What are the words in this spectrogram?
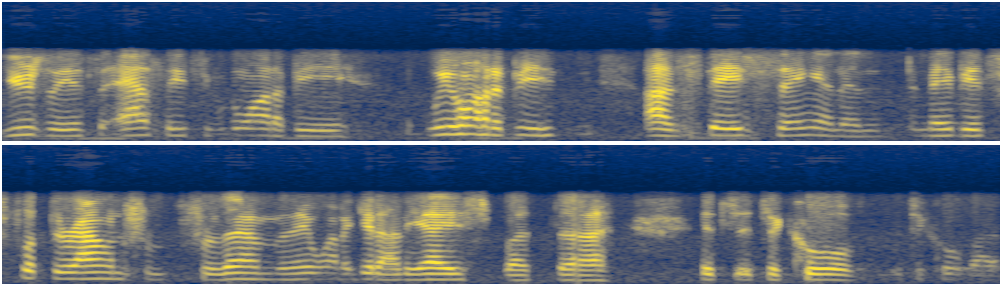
usually it's the athletes who want to be we want to be on stage singing, and maybe it's flipped around from for them and they want to get on the ice. But uh, it's it's a cool it's a cool vibe.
